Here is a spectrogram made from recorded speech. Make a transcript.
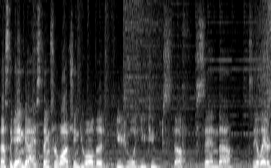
that's the game guys, thanks for watching, do all the usual YouTube stuff, and uh, see you later.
